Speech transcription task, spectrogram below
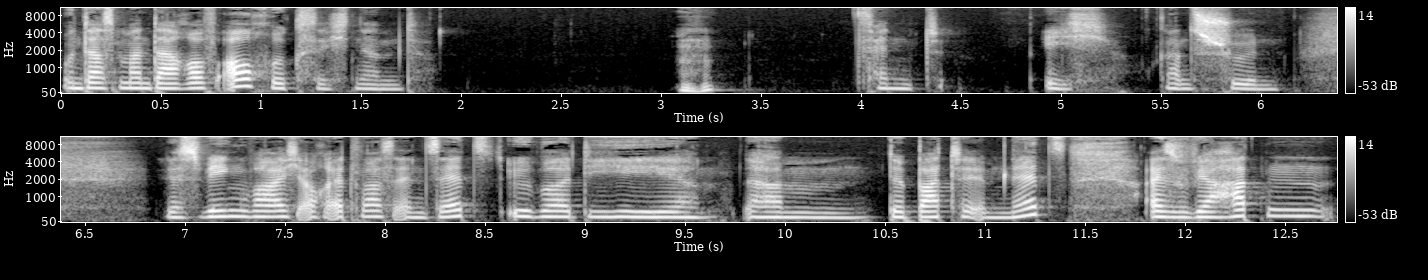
und dass man darauf auch Rücksicht nimmt. Mhm. Fände ich ganz schön. Deswegen war ich auch etwas entsetzt über die ähm, Debatte im Netz. Also wir hatten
